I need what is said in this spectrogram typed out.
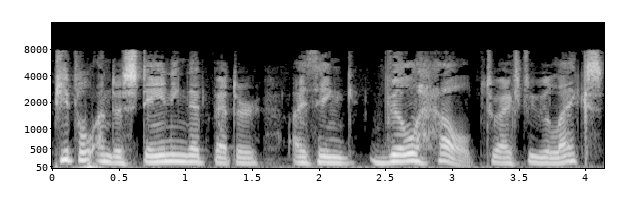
people understanding that better, I think, will help to actually relax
